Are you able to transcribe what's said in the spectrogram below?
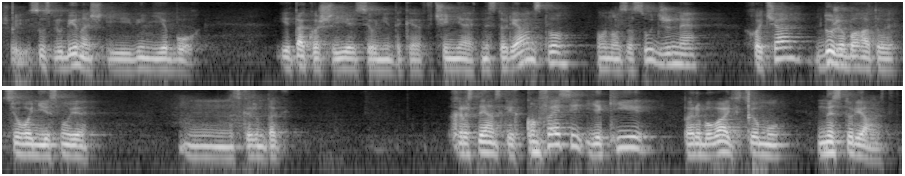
що Ісус людина ж і Він є Бог. І також є сьогодні таке вчення, як несторіанство, воно засуджене. Хоча дуже багато сьогодні існує, скажімо так, християнських конфесій, які перебувають в цьому несторіанстві.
